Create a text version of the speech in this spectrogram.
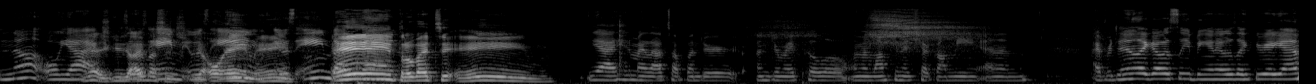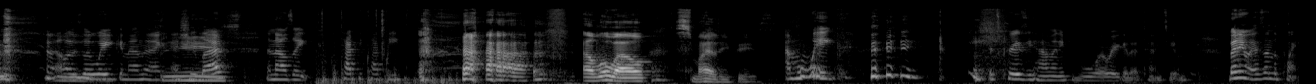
No, oh yeah, Yeah, actually, you 'cause can it was iMessage. aim. It was Yeah, oh, aim. aim, It was aim. Back Aim. then. Throw back to aim. Yeah, I hid my laptop under under my pillow, and my mom gonna check on me, and then I pretended like I was sleeping, and it was like 3 a.m. and I was mm. awake, and then like, and she left, and I was like tappy tappy, LOL. Smiley face. I'm awake. It's crazy how many people were awake at that time too. But anyway, that's not the point.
